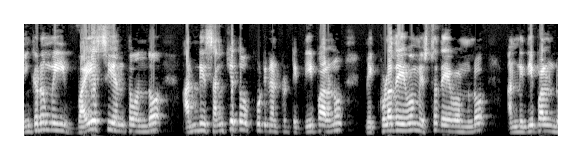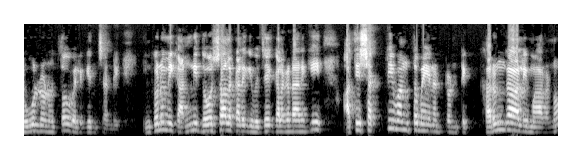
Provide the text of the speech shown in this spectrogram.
ఇంకను మీ వయస్సు ఎంత ఉందో అన్ని సంఖ్యతో కూడినటువంటి దీపాలను మీ కులదైవం ఇష్టదైవంలో అన్ని దీపాలను నువ్వుల నూనెతో వెలిగించండి. ఇంకను మీకు అన్ని దోషాలు కలిగి విజయం కలగడానికి అతి శక్తివంతమైనటువంటి కరుంగాలిమాలను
